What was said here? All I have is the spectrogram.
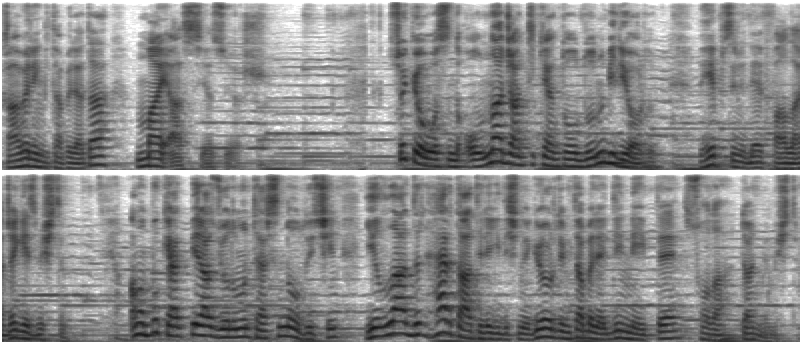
kahverengi tabelada Mayas yazıyor. Söke Ovası'nda onlarca antik kent olduğunu biliyordum ve hepsini defalarca gezmiştim. Ama bu kent biraz yolumun tersinde olduğu için yıllardır her tatile gidişimde gördüğüm tabelayı dinleyip de sola dönmemiştim.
